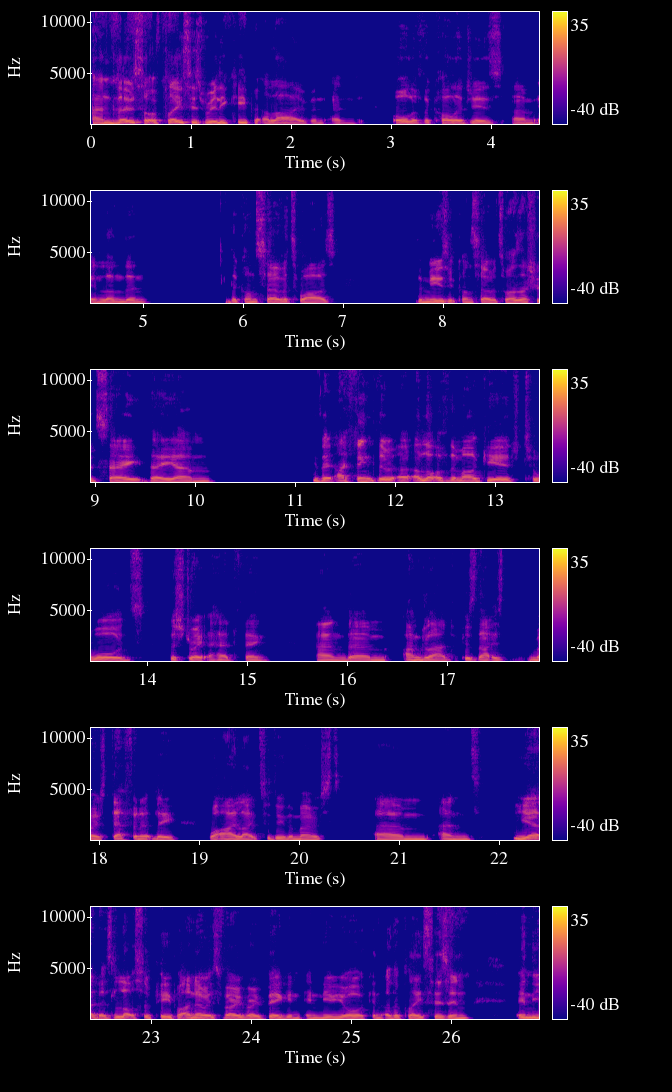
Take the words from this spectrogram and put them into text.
and those sort of places really keep it alive. And, and all of the colleges um, in London, the conservatoires, the music conservatoires, I should say, they, um, they I think there, a lot of them are geared towards the straight ahead thing. And um, I'm glad because that is most definitely what I like to do the most. Um, and yeah, there's lots of people. I know it's very, very big in, in New York and other places in in the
